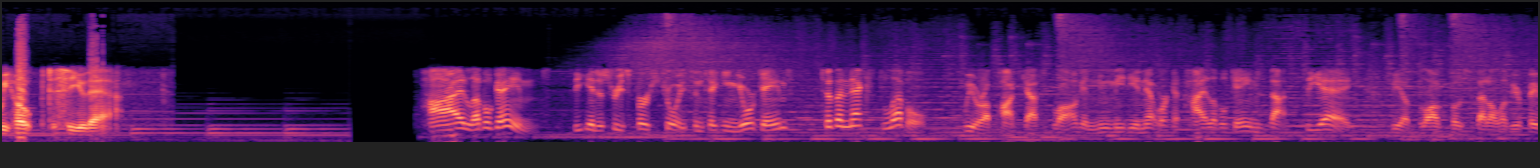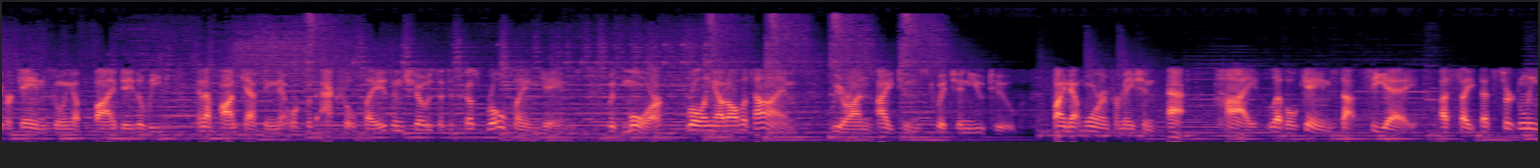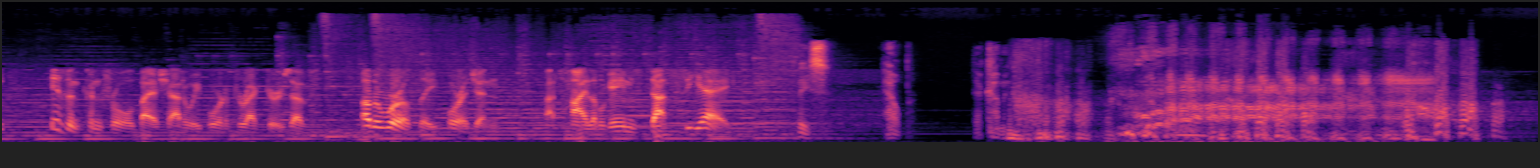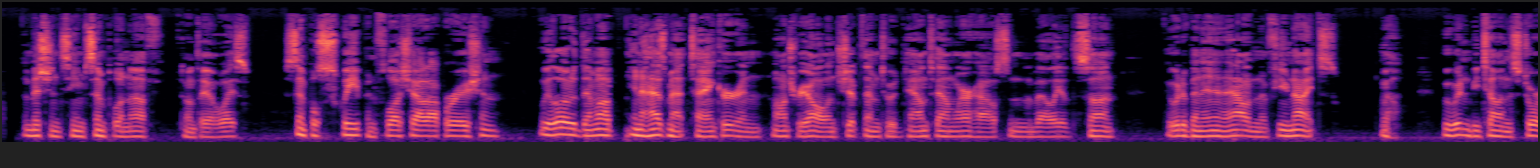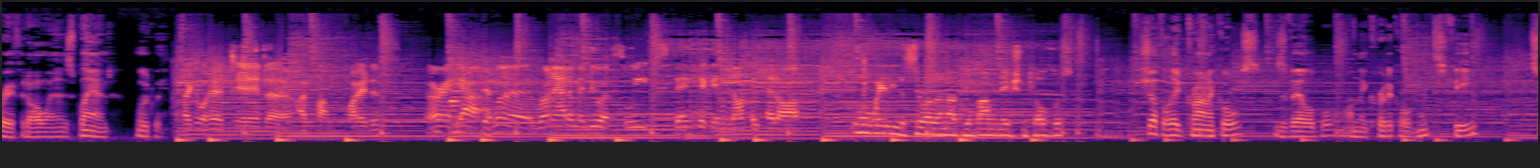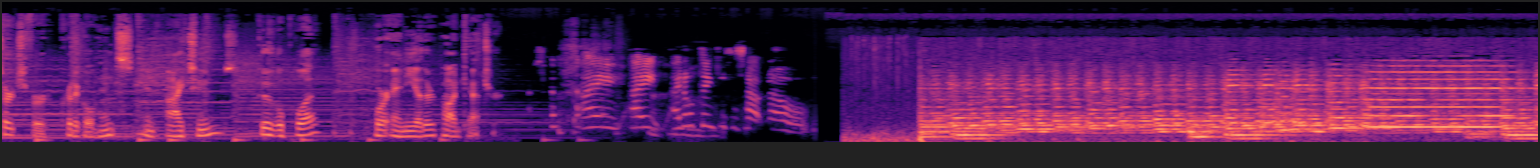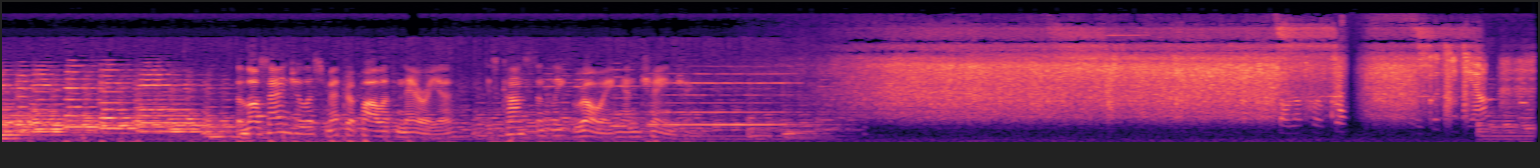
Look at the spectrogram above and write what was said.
We hope to see you there. High Level Games, the industry's first choice in taking your games to the next level. We are a podcast blog and new media network at highlevelgames.ca. We have blog posts about all of your favorite games going up five days a week, and a podcasting network with actual plays and shows that discuss role playing games, with more rolling out all the time. We are on iTunes, Twitch, and YouTube. Find out more information at highlevelgames.ca, a site that certainly isn't controlled by a shadowy board of directors of otherworldly origin. That's highlevelgames.ca. Please, help. They're coming. The mission seemed simple enough, don't they always? Simple sweep and flush out operation. We loaded them up in a hazmat tanker in Montreal and shipped them to a downtown warehouse in the Valley of the Sun. They would have been in and out in a few nights. Well, we wouldn't be telling the story if it all went as planned, would we? I go ahead and uh, I pop Wyatt in. Alright, yeah, I'm gonna run at him and do a sweet spin kick and knock his head off. We're waiting to see whether or not the abomination kills us. Shovelhead Chronicles is available on the Critical Hints feed. Search for Critical Hints in iTunes, Google Play, or any other podcatcher. I I I don't think this is how no. Los Angeles metropolitan area is constantly growing and changing.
